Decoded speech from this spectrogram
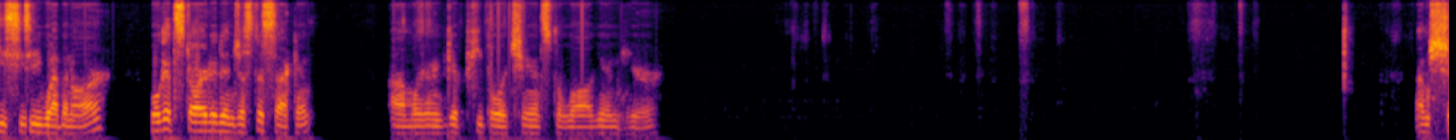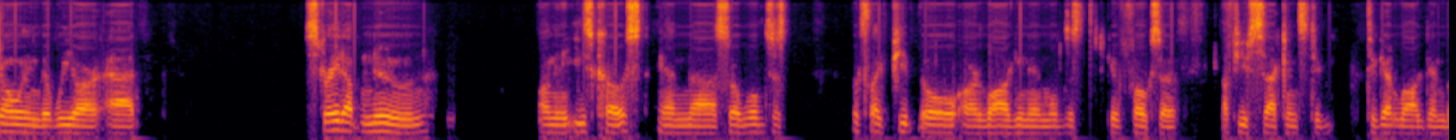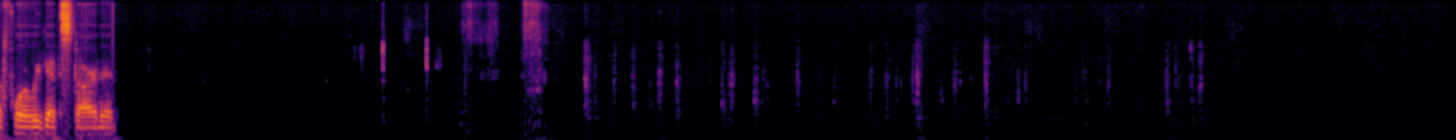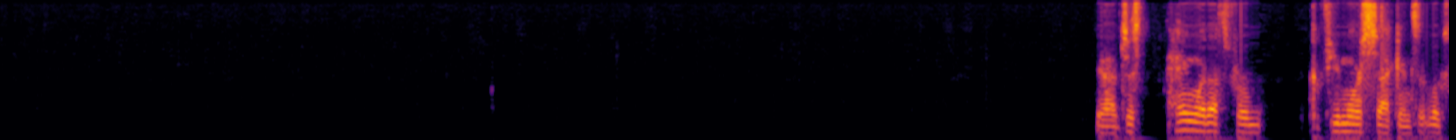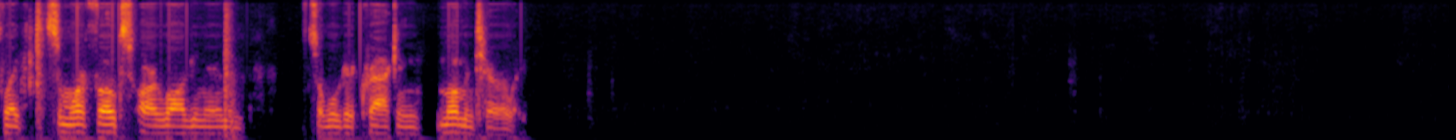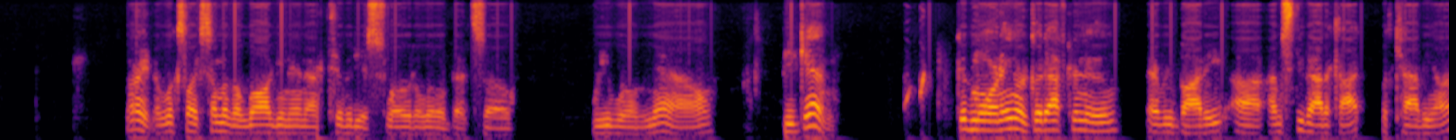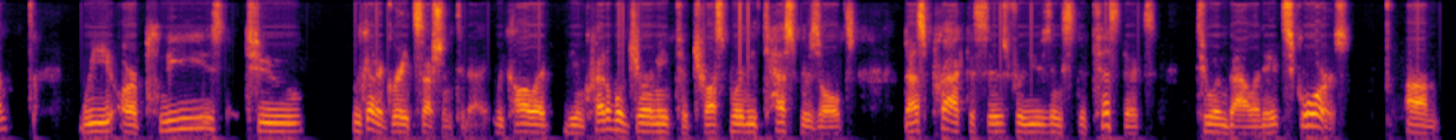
ITCC webinar. We'll get started in just a second. Um, we're going to give people a chance to log in here. I'm showing that we are at straight up noon on the East Coast, and uh, so we'll just, looks like people are logging in. We'll just give folks a, a few seconds to, to get logged in before we get started. Yeah, just hang with us for a few more seconds. It looks like some more folks are logging in, and so we'll get cracking momentarily. All right, it looks like some of the logging in activity has slowed a little bit, so we will now begin. Good morning or good afternoon everybody. Uh, I'm Steve Addicott with Caveon. We are pleased to, we've got a great session today. We call it The Incredible Journey to Trustworthy Test Results, Best Practices for Using Statistics to Invalidate Scores. Um,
